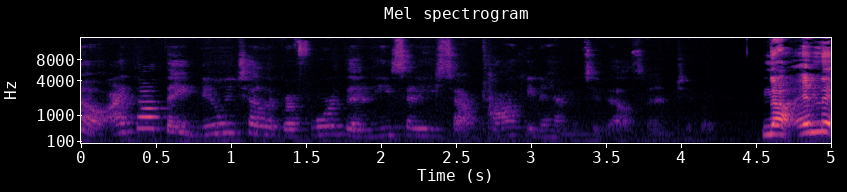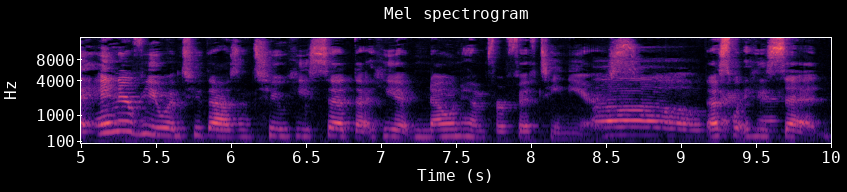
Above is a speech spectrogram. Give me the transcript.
no. I thought they knew each other before then. He said he stopped talking to him in 2002. No, in the interview in 2002, he said that he had known him for 15 years. Oh, okay, That's what he said.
